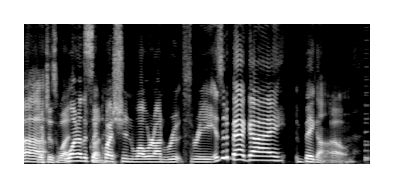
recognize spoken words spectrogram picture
Uh, Which is what one other Sun quick has. question while we're on Route Three: Is it a bad guy? Big on. Oh.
